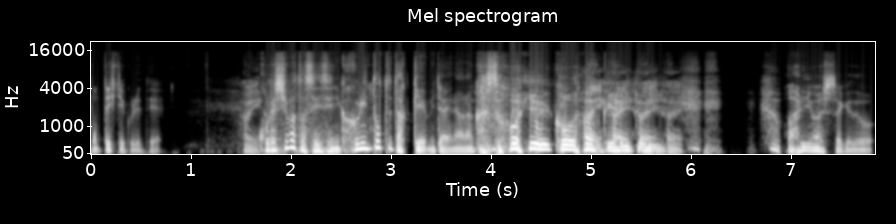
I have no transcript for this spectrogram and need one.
持ってきてくれて、はいはいこれ柴田先生に確認取ってたっけ？みたいな、なんか そういう、こう、なんかやりとり ありましたけど、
